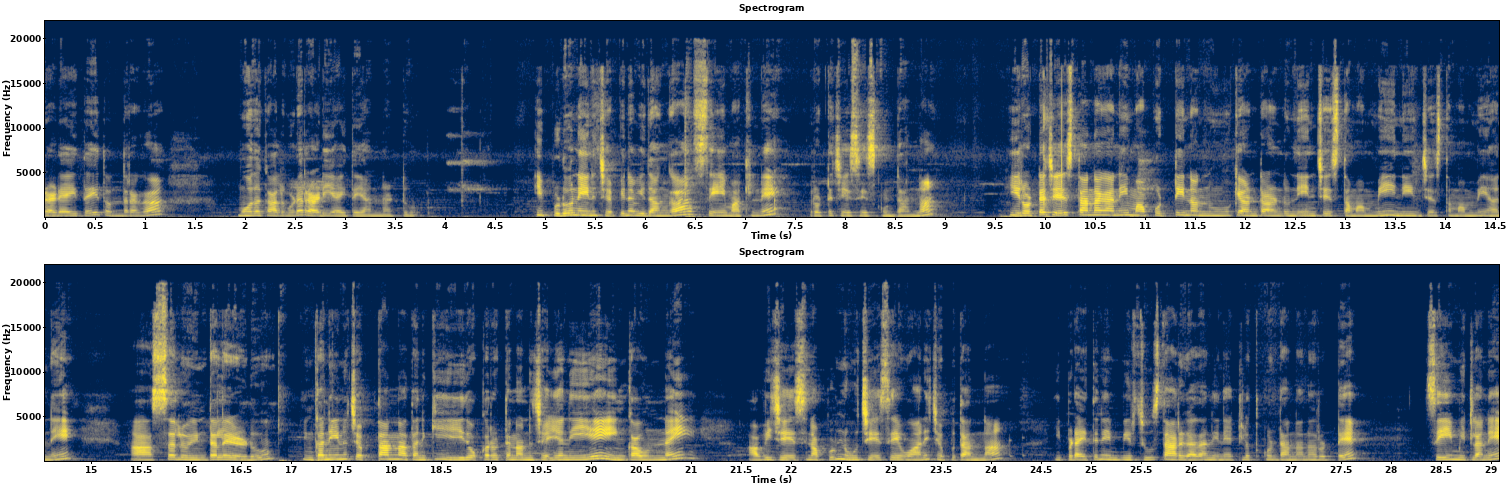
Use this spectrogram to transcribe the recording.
రెడీ అవుతాయి తొందరగా మోదకాలు కూడా రెడీ అవుతాయి అన్నట్టు. ఇప్పుడు నేను చెప్పిన విధంగా సేమ్ అట్లనే రొట్టె చేసేసుకుంటాను ఈ రొట్టె చేస్తానా కానీ మా పొట్టి నన్ను ఊకే అంటాడు నేను చేస్తా మమ్మీ నేను చేస్తా మమ్మీ అని అస్సలు వింటలేడు ఇంకా నేను చెప్తాను అతనికి ఇది ఒక్క రొట్టె నన్ను చెయ్యని ఇంకా ఉన్నాయి. అవి చేసినప్పుడు నువ్వు చేసేవు అని చెప్తాన్నా ఇప్పుడైతే నేను మీరు చూస్తారు కదా నేను ఎట్లా ఒత్తుకుంటాను రొట్టె. సేమ్ ఇట్లనే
